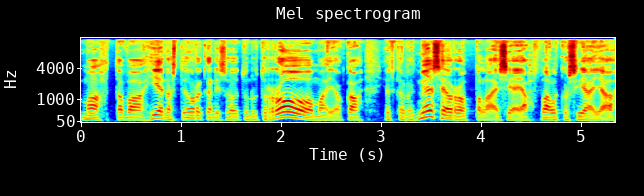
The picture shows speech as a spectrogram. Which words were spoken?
mahtava, hienosti organisoitunut Rooma, joka, jotka olivat myös eurooppalaisia ja valkoisia ja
